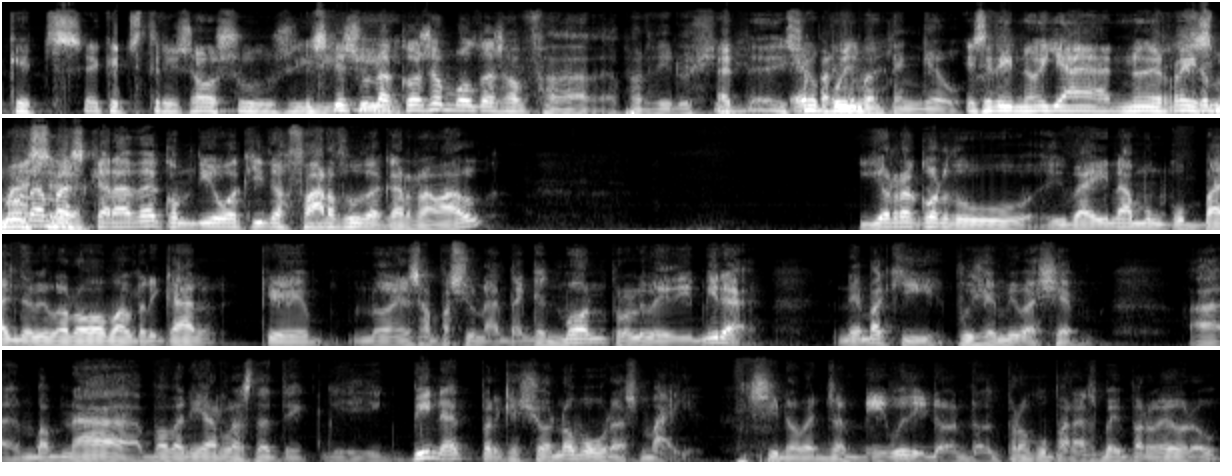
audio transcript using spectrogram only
aquests, aquests tres ossos? I, És que és una i- cosa molt desenfadada, per dir-ho així, Eh, eh, això perquè vull- m'entengueu. És a dir, no hi ha, no és res Sembla massa... una mascarada, com diu aquí, de fardo de carnaval. I jo recordo, hi vaig anar amb un company de Vilanova, amb el Ricard, que no és apassionat d'aquest món, però li vaig dir, mira, anem aquí, pugem i baixem. Uh, vam anar, va venir Arles de Tec i dic, vine't perquè això no ho veuràs mai si no vens amb mi, vull dir, no, no et preocuparàs mai per veure-ho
